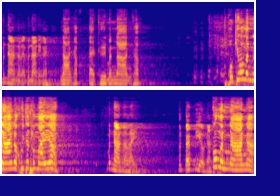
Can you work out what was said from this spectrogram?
มันนานอะไรมันนานยังไง นานครับ8คืนมันนานครับ ผมคิดว่ามันนานอะ คุณจะทำไมอะ มันนานอะไร มันแป๊บเดียวนะ ก็มันนานอะ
